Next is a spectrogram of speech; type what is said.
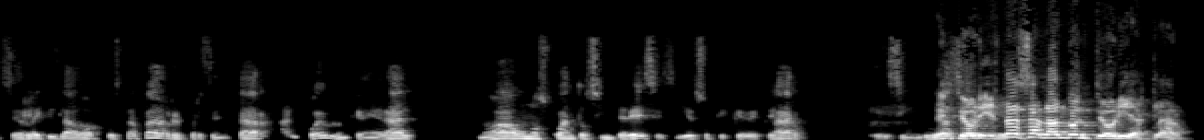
ser legislador, pues está para representar al pueblo en general, no a unos cuantos intereses, y eso que quede claro. Eh, sin duda, en teoría, requiere- estás hablando en teoría, claro.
